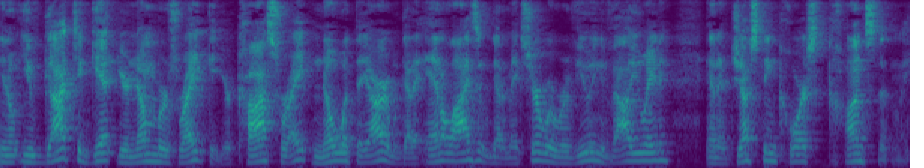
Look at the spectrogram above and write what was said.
You know, you've got to get your numbers right, get your costs right, know what they are. We've got to analyze it. We've got to make sure we're reviewing, evaluating, and adjusting course constantly.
